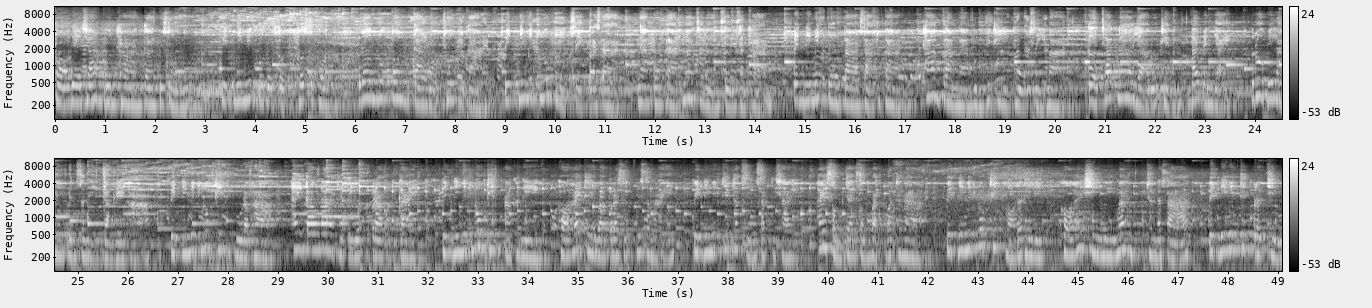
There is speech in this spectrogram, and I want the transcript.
ขอเดชะบุญทานการกุศล ปิดนิมิตอุโบสถทศพลเริ่มลูกต้นการโบกโชตประการปิดนิมิตลูกเอกเสกประสาท งามโอกาสมากเฉลิมเสริมสันฐาน เป็นนิมิตเตือนตาสาธุการ ท่ามกลางงานบุญพิธีผูกสีมา เกิดชาติหน้าอย่ารู้เข็นได้เป็นใหญ่ รูปวิไลเป็นเสน่ห์ดังเลขา ปิดนิมิตลูกทิศบูรพา ให้ก้าวหน้าเกียรติยศปรากฏกาย ปิดนิมิตลูกทิศอาคเนย์ขอให้เทวาประสิทธิ์พิสมัย ปิดนิมิตทิศทักษิณศักดิชัย ให้สมใจสมบัติวัฒนา ปิดนิมิตลูกทิศหอระดี ขอให้ชีวีมั่นชนสา ปิดนิมิตทิศประถิว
